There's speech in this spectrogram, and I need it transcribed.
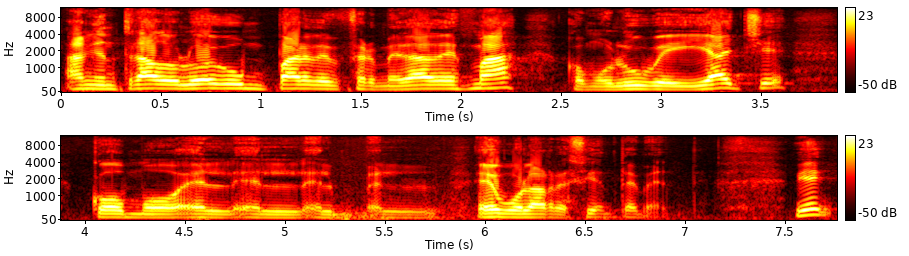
Han entrado luego un par de enfermedades más, como el VIH, como el, ébola recientemente. Bien,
